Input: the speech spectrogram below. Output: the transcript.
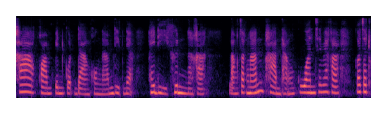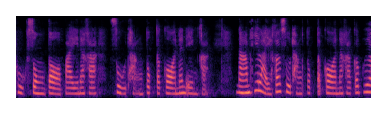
ค่าความเป็นกรดด่างของน้ำดิบเนี่ยให้ดีขึ้นนะคะ หลังจากนั้นผ่านถังกวนใช่ไหมคะ ก็จะถูกส่งต่อไปนะคะ สู่ถังตกตะกอนนั่นเองค่ะ น้ำที่ไหลเข้าสู่ถังตกตะกอนนะคะ ก็เพื่อ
